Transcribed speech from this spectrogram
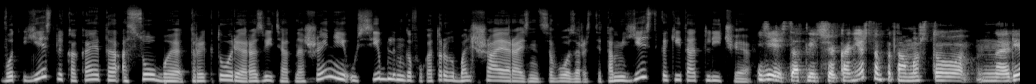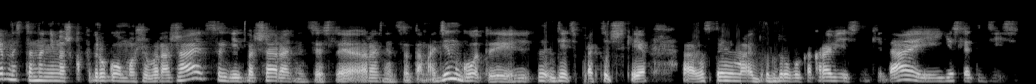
Вот есть ли какая-то особая траектория развития отношений у сиблингов, у которых большая разница в возрасте? Там есть какие-то отличия? Есть отличия, конечно, потому что ревность, она немножко по-другому уже выражается. Есть большая разница, если разница там один год, и дети практически э, воспринимают друг друга как ровесники, да, и если это 10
